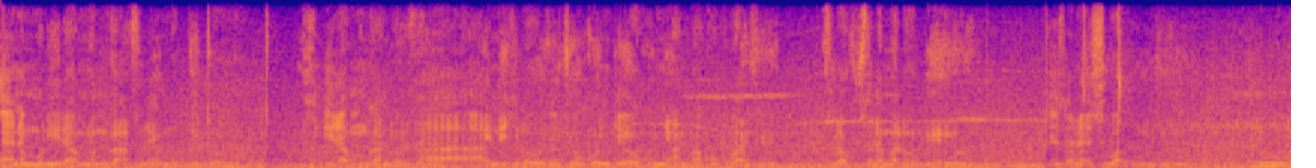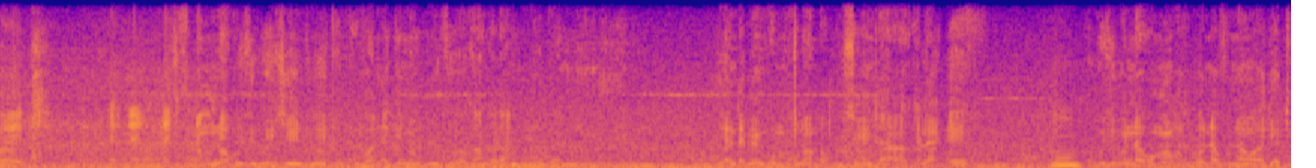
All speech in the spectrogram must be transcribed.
Era nemuliramu nemugamba nsulayo mu geto ndiramu nga ndowooza alina ekirowoozo kyokunjayo okunyambako kuba nze nsula kusala malodi eyo. Yenza naye si walungi nakifunamu n'obuzibu ekintu ekyo kuba nagenda okutuukibwaka nga landiroogani yandabe nga omukulu amba ku sente akala e obuzibu nabuma obuzibu nafuna wajati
